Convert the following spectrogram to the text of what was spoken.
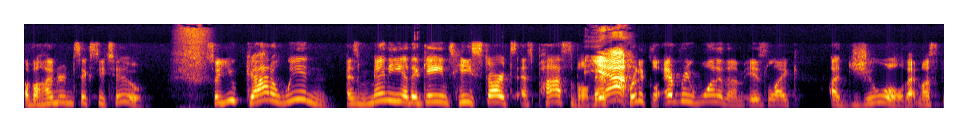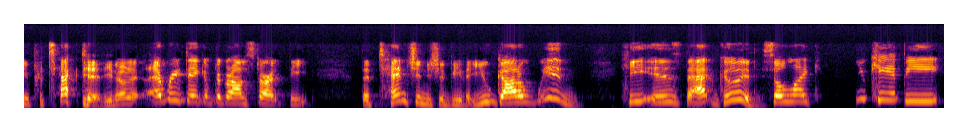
of 162. So you got to win as many of the games he starts as possible. They're yeah. critical. Every one of them is like a jewel that must be protected. You know, every Jacob deGrom start, the the tension should be that you gotta win. He is that good. So like you can't be,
